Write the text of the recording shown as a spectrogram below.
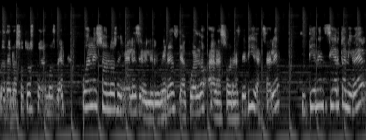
donde nosotros podemos ver cuáles son los niveles de bilirrubinas de acuerdo a las horas de vida, ¿sale? Si tienen cierto nivel,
